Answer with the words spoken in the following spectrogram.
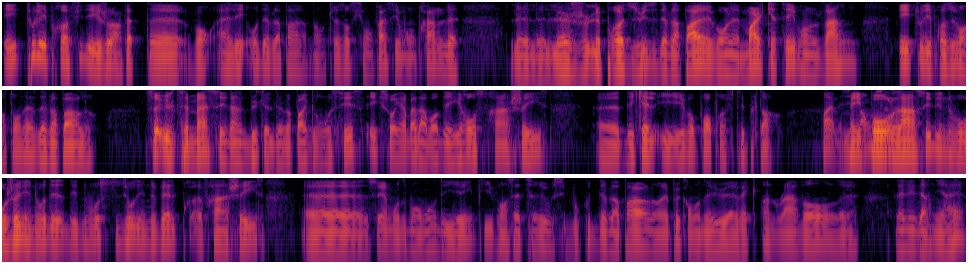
Et tous les profits des jeux, en fait, euh, vont aller aux développeurs. Donc, eux autres, ce qu'ils vont faire, c'est qu'ils vont prendre le, le, jeu, le produit du développeur, ils vont le marketer, ils vont le vendre, et tous les produits vont retourner à ce développeur-là. Ça, ultimement, c'est dans le but que le développeur grossisse et qu'il soit capable d'avoir des grosses franchises desquelles EA va pouvoir profiter plus tard. Ouais, mais c'est Mais bon, pour ça. lancer des nouveaux jeux, des nouveaux, des, des nouveaux studios, des nouvelles franchises, euh, c'est un mot du bon mot d'EA. Puis ils vont s'attirer aussi beaucoup de développeurs, là, un peu comme on a eu avec Unravel euh, l'année dernière.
